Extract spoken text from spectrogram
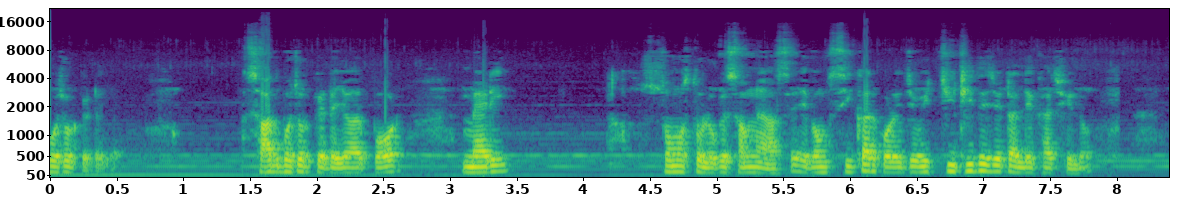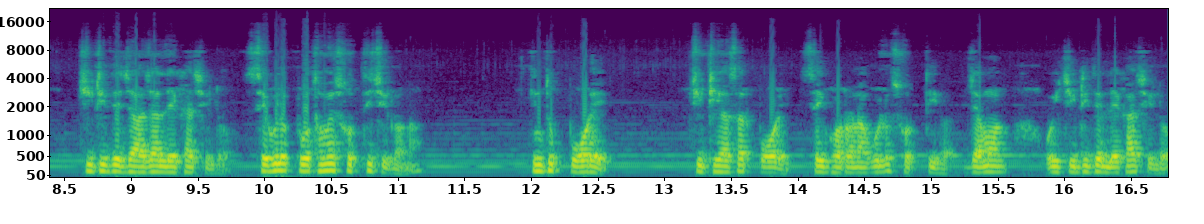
বছর কেটে যায়। সাত বছর কেটে যাওয়ার পর ম্যারি সমস্ত লোকের সামনে আসে এবং স্বীকার করে যে ওই চিঠিতে যেটা লেখা ছিল, চিঠিতে যা যা লেখা ছিল, সেগুলো প্রথমে সত্যি ছিল না, কিন্তু পরে চিঠি আসার পরে সেই ঘটনাগুলো সত্যি হয়। যেমন ওই চিঠিতে লেখা ছিল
